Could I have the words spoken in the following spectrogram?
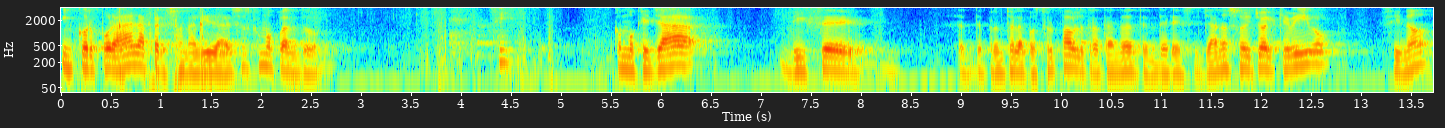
incorporada a la personalidad. Eso es como cuando Sí, como que ya dice de pronto el apóstol Pablo tratando de entender eso, ya no soy yo el que vivo, sino,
